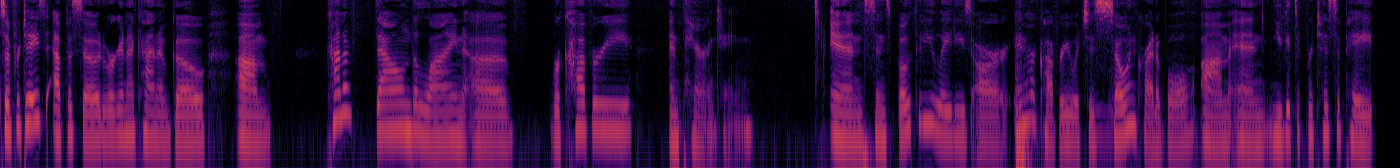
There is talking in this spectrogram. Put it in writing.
so for today's episode, we're going to kind of go um, kind of down the line of recovery and parenting. And since both of you ladies are in recovery, which is so incredible, um, and you get to participate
